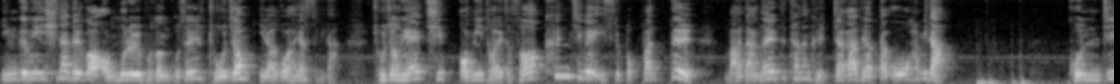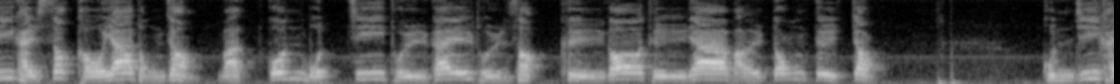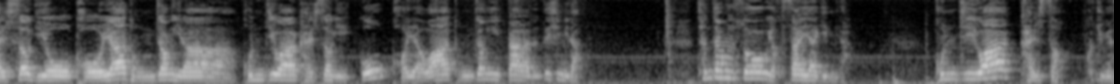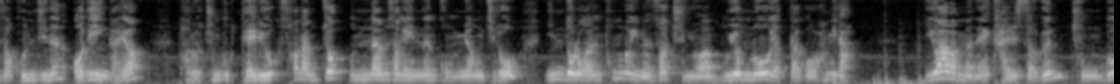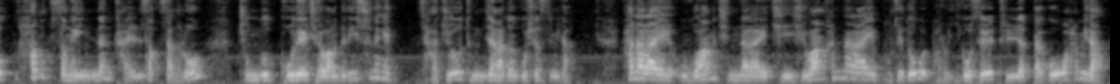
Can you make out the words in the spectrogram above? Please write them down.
임금이 신하들과 업무를 보던 곳을 조정이라고 하였습니다. 조정에 집엄이 더해져서 큰 집에 있을 법한 뜰, 마당을 뜻하는 글자가 되었다고 합니다. 곤지, 갈석, 거야, 동정, 맞곤, 못지, 돌갈, 돌석, 클거, 들야, 마을동, 뜰정, 곤지, 갈석이요, 거야, 동정이라. 곤지와 갈석이 있고, 거야와 동정이 있다라는 뜻입니다. 천자문 속 역사 이야기입니다. 곤지와 갈석. 그 중에서 곤지는 어디인가요? 바로 중국 대륙 서남쪽 운남성에 있는 곤명지로 인도로 가는 통로이면서 중요한 무역로였다고 합니다. 이와 반면에 갈석은 중북 하북성에 있는 갈석산으로 중국 고대 제왕들이 순행에 자주 등장하던 곳이었습니다. 하나라의 우왕, 진나라의 지시왕, 한나라의 무제도 바로 이곳을 들렸다고 합니다.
